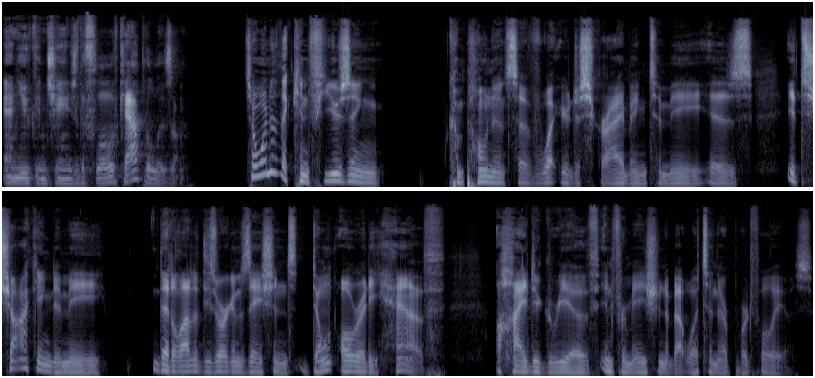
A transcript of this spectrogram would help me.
and you can change the flow of capitalism. So, one of the confusing components of what you're describing to me is it's shocking to me that a lot of these organizations don't already have a high degree of information about what's in their portfolios.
